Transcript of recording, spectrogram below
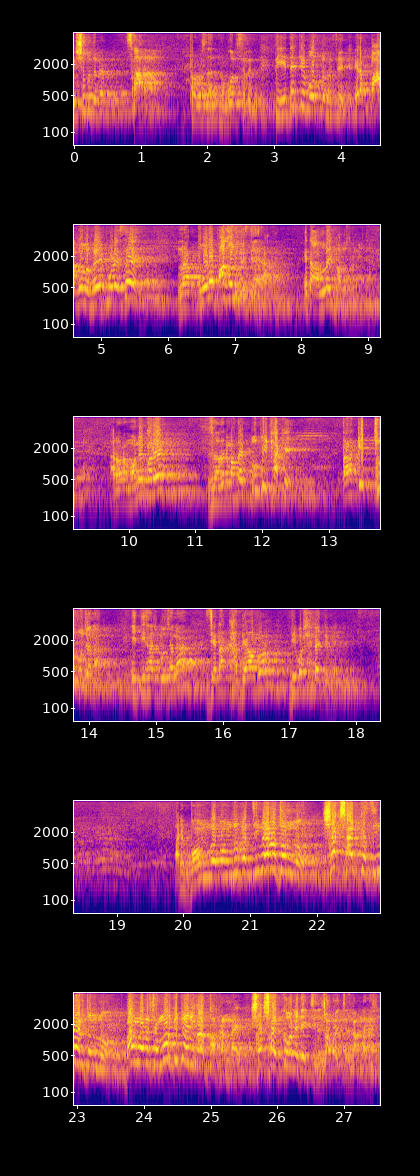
বিশ্ববিদ্যালয়ের স্যার, প্রফেসর বলছিলেন। তো এদেরকে বলতে হয়েছে, এরা পাগল হয়ে পড়েছে? না পড়ে পাগল হয়েছে এরা? এটা আল্লাহ ভালো জানে এটা। আর ওরা মনে করে যাদের মাথায় টুপি থাকে, তারা কিচ্ছু বোঝে না। ইতিহাস বোঝে না, যেটা দেওয়াবো দিব সেটাই দেবে। আরে বঙ্গবন্ধুকে চিনার জন্য, শেখ সাহেবকে চিনার জন্য বাংলাদেশে মূর্তি তৈরি করার দরকার নাই। শেখ সাহেবকে অনেকেই ছিল সবাই ছিল বাংলাদেশে।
